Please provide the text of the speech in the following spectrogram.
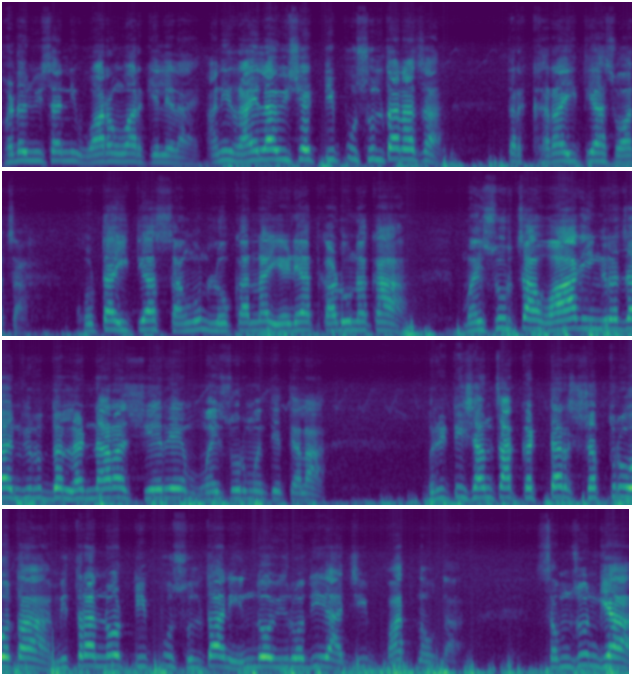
फडणवीसांनी वारंवार केलेला आहे. आणि राहिला विषय टिपू सुलतानाचा. तर खरा इतिहास वाचा. खोटा इतिहास सांगून लोकांना येड्यात काढू नका. म्हैसूरचा वाघ इंग्रजांविरुद्ध लढणारा शेरे म्हैसूर म्हणते त्याला. ब्रिटिशांचा कट्टर शत्रू होता. मित्रांनो टिपू सुलतान हिंदू विरोधी अजिबात नव्हता. समजून घ्या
